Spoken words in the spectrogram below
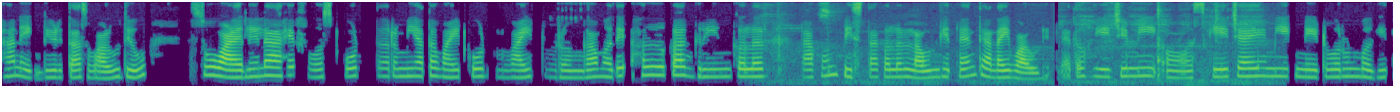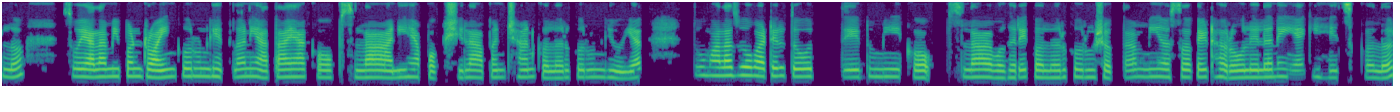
छान एक दीड तास वाळू देऊ. सो वाळलेला आहे फर्स्ट कोट तर मी आता व्हाईट कोट व्हाईट रंगामध्ये हलका ग्रीन कलर टाकून पिस्ता कलर लावून घेतला आहे आणि त्यालाही वाळू घेतला आहे तर हे जे मी स्केच आहे मी एक नेटवरून बघितलं. सो याला मी पण ड्रॉईंग करून घेतलं आणि आता ह्या कप्सला आणि ह्या पक्षीला आपण छान कलर करून घेऊयात. तुम्हाला जो वाटेल तो ते तुम्ही कप्सला वगैरे कलर करू शकता. मी असं काही ठरवलेलं नाही आहे की हेच कलर.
